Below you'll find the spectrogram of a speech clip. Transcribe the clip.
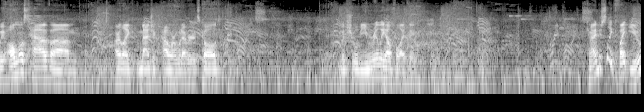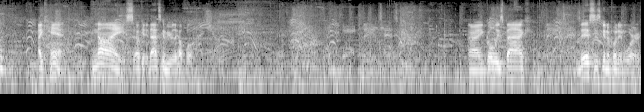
We almost have um, our like magic power, whatever it's called, which will be really helpful, I think. Can I just like fight you? I can. Nice. Okay, that's gonna be really helpful. Alright, goalie's back. This is gonna put in work.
